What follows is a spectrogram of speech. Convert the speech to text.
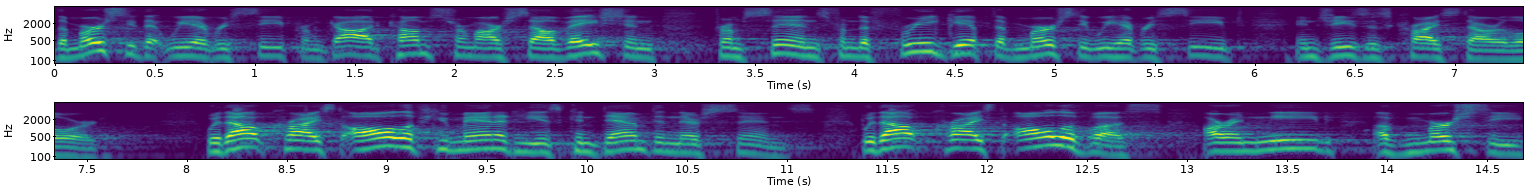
the mercy that we have received from God comes from our salvation from sins, from the free gift of mercy we have received in Jesus Christ our Lord. Without Christ, all of humanity is condemned in their sins. Without Christ, all of us are in need of mercy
